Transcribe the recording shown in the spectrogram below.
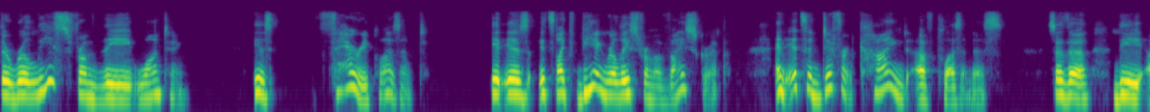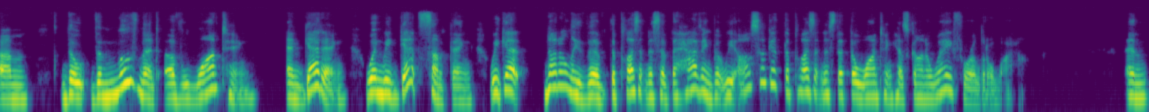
the release from the wanting is very pleasant. It is, it's like being released from a vice grip. And it's a different kind of pleasantness. So the the um, the the movement of wanting and getting, when we get something, we get not only the, the pleasantness of the having, but we also get the pleasantness that the wanting has gone away for a little while. And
